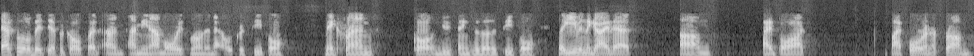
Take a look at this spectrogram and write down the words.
that's a little bit difficult, but I'm, I mean, I'm always willing to network with people, make friends, go out and do things with other people. Like even the guy that um, I bought my 4Runner from,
